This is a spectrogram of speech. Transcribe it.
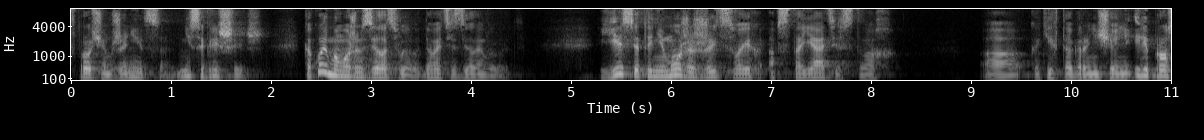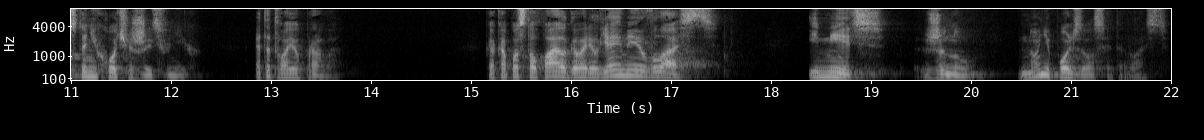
впрочем, жениться. Не согрешишь. Какой мы можем сделать вывод? Давайте сделаем вывод. Если ты не можешь жить в своих обстоятельствах, а, каких-то ограничений, или просто не хочешь жить в них, это твое право. Как апостол Павел говорил, я имею власть иметь жену, но не пользовался этой властью.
